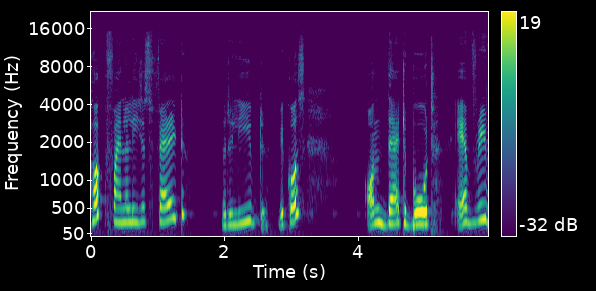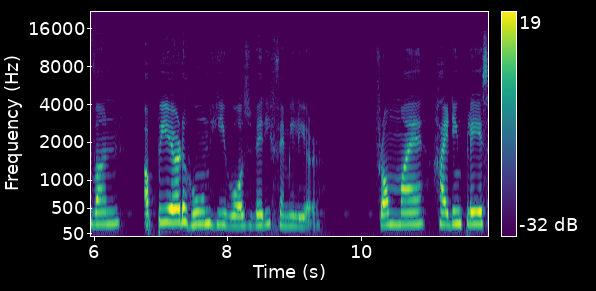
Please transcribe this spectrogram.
huck finally just felt relieved because on that boat everyone appeared whom he was very familiar. From my hiding place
